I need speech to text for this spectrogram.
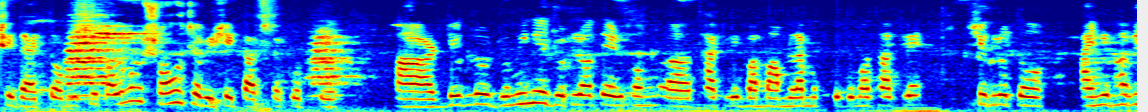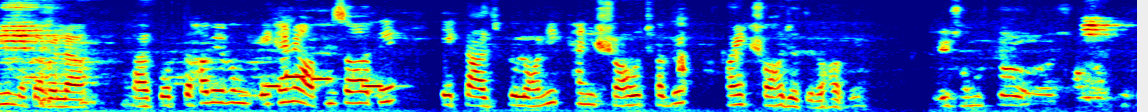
সে দায়িত্ব অবশ্যই পালন সহজ হবে সেই কাজটা করতে। আর যেগুলো জমি নিয়ে জটিলতা এরকম থাকলে বা মামলা মোকদ্দমা থাকলে, সেগুলো তো আইনিভাবেই মোকাবেলা করতে হবে এবং এখানে অফিস হওয়াতে এই কাজগুলো অনেকখানি সহজ হবে, অনেক সহজতর হবে। এই সমস্ত সংরক্ষিত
